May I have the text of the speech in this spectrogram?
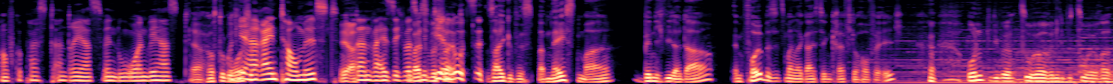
aufgepasst, Andreas, wenn du Ohrenweh hast ja, hörst du und hier hereintaumelst, ja. dann weiß ich, was weißt mit dir los ist. Sei gewiss, beim nächsten Mal bin ich wieder da, im Vollbesitz meiner geistigen Kräfte, hoffe ich. Und liebe Zuhörerinnen, liebe Zuhörer,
